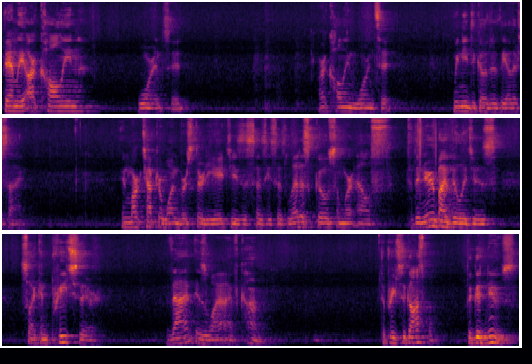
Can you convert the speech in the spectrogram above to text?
Family, our calling warrants it. Our calling warrants it we need to go to the other side. In Mark chapter 1, verse 38, Jesus says, He says, Let us go somewhere else to the nearby villages so I can preach there. That is why I've come. To preach the gospel, the good news,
